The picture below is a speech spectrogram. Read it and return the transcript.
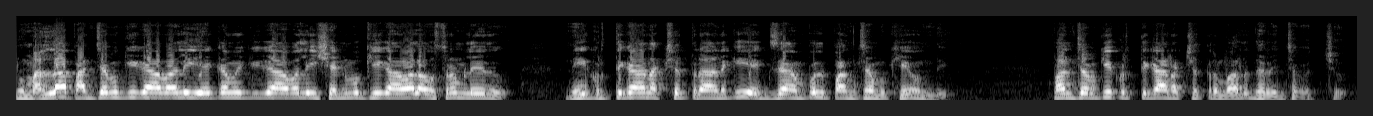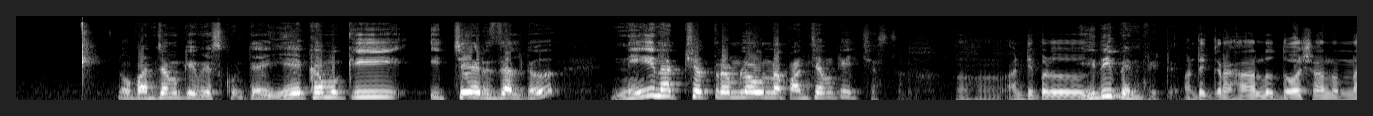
నువ్వు మళ్ళా పంచముఖి కావాలి ఏకముఖి కావాలి షణ్ముఖి కావాలి అవసరం లేదు. నీ కృత్తికా నక్షత్రానికి ఎగ్జాంపుల్ పంచముఖి ఉంది. పంచముఖి కృత్తికా నక్షత్రం వాళ్ళు ధరించవచ్చు. నువ్వు పంచముఖి వేసుకుంటే ఏకముఖి ఇచ్చే రిజల్ట్ నీ నక్షత్రంలో ఉన్న పంచముఖి ఇచ్చేస్తుంది. అంటే ఇప్పుడు ఇది బెనిఫిట్ అంటే గ్రహాలు దోషాలు ఉన్న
